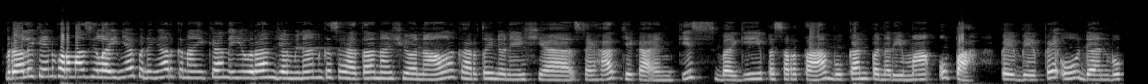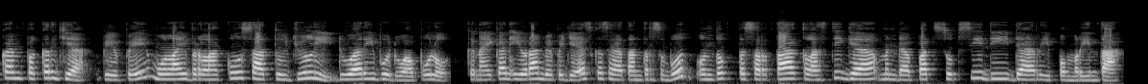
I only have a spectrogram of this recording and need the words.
Beralih ke informasi lainnya, pendengar kenaikan iuran jaminan kesehatan nasional Kartu Indonesia Sehat JKN KIS bagi peserta bukan penerima upah PBPU dan bukan pekerja BP mulai berlaku 1 Juli 2020. Kenaikan iuran BPJS Kesehatan tersebut untuk peserta kelas 3 mendapat subsidi dari pemerintah.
